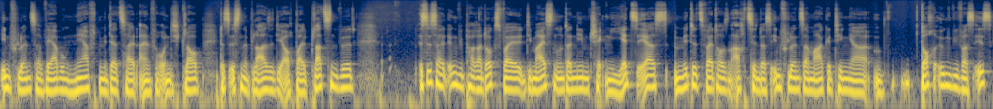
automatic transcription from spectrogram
Influencer Werbung nervt mit der Zeit einfach und ich glaube, das ist eine Blase, die auch bald platzen wird es ist halt irgendwie paradox, weil die meisten Unternehmen checken jetzt erst Mitte 2018, dass Influencer-Marketing ja doch irgendwie was ist.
